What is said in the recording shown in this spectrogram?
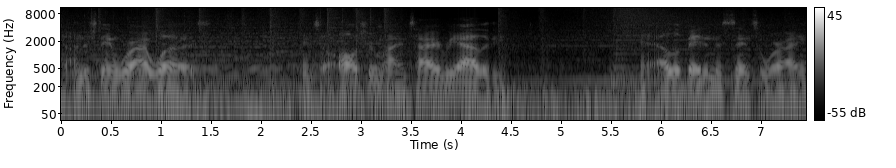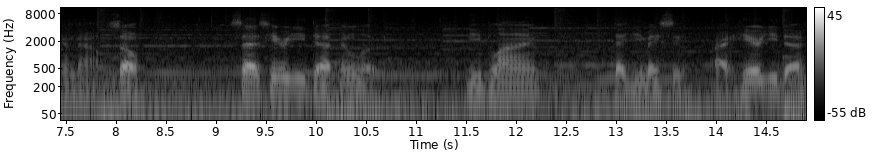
to understand where I was and to alter my entire reality and elevate in the sense to where I am now. So, says, Hear ye deaf and look, ye blind, that ye may see. All right, hear ye deaf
